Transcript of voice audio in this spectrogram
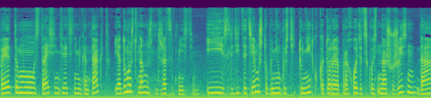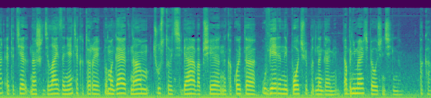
Поэтому старайся не терять с ними контакт. Я думаю, что нам нужно держаться вместе. И следить за тем, чтобы не упустить ту нитку, которая проходит сквозь нашу жизнь. Да, это те наши дела и занятия, которые помогают нам чувствовать себя вообще на какой-то уверенной почве под ногами. Обнимаю тебя очень сильно. Пока.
